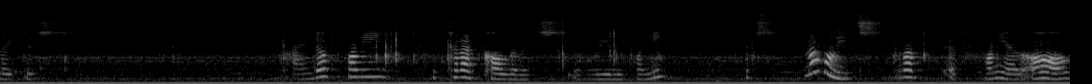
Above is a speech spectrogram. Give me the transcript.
like it's kind of funny. You cannot call them it's really funny. It's normally it's not funny at all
